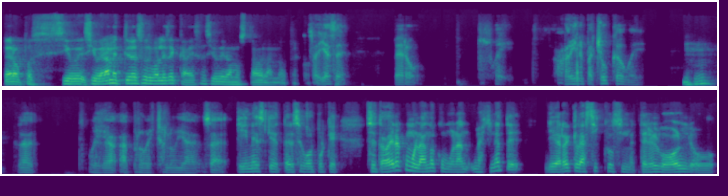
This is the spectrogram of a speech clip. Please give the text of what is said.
Pero pues si, hu- si hubiera metido esos goles de cabeza, sí hubiéramos estado hablando de otra O cosa. sea, ya sé. Pero, pues, güey, ahora viene Pachuca, güey. Ujú. O sea, güey, aprovechalo ya. O sea, tienes que meter ese gol porque se te va a ir acumulando, acumulando. Imagínate llegar al clásico sin meter el gol o...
